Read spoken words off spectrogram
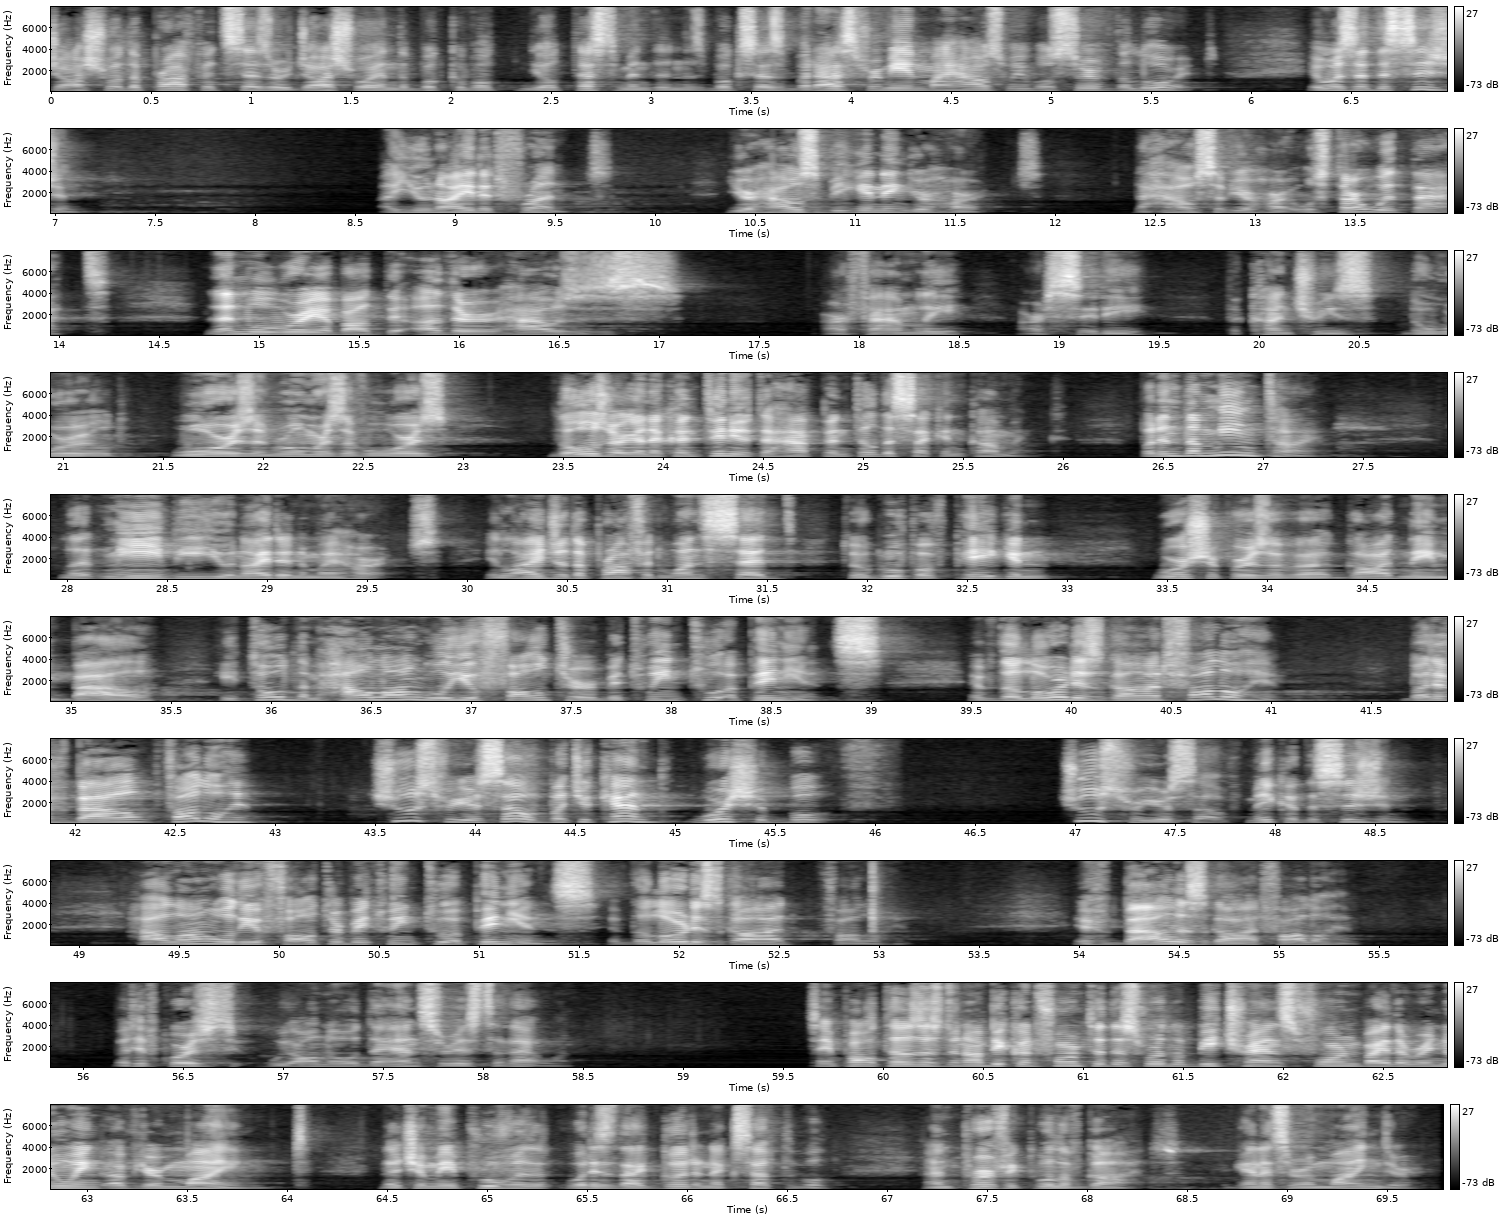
Joshua the prophet says, or Joshua in the book of the Old Testament, in his book says, But as for me and my house, we will serve the Lord. It was a decision, a united front. Your house beginning your heart. The house of your heart. We'll start with that. Then we'll worry about the other houses our family, our city, the countries, the world, wars and rumors of wars. Those are going to continue to happen till the second coming. But in the meantime, let me be united in my heart. Elijah the prophet once said to a group of pagan worshippers of a god named Baal, he told them, How long will you falter between two opinions? If the Lord is God, follow him. But if Baal, follow him. Choose for yourself, but you can't worship both. Choose for yourself. Make a decision. How long will you falter between two opinions? If the Lord is God, follow him. If Baal is God, follow him. But of course, we all know what the answer is to that one. St. Paul tells us, Do not be conformed to this world, but be transformed by the renewing of your mind, that you may prove what is that good and acceptable and perfect will of God. Again, it's a reminder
